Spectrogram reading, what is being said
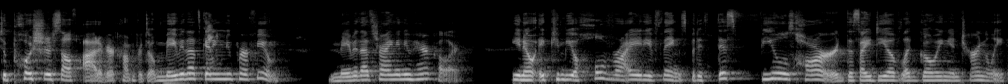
to push yourself out of your comfort zone. Maybe that's getting new perfume. Maybe that's trying a new hair color. You know, it can be a whole variety of things. But if this feels hard, this idea of like going internally,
